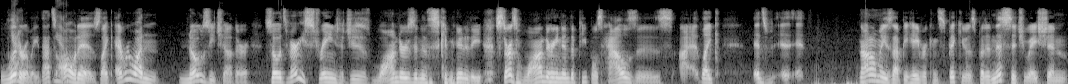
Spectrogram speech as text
Literally, that's Yeah. all it is. Like everyone knows each other, so it's very strange that she just wanders into this community, starts wandering into people's houses. I, like it's it, it, not only is that behavior conspicuous, but in this situation,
